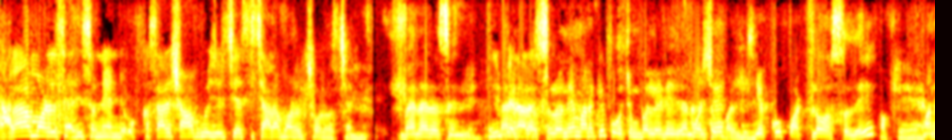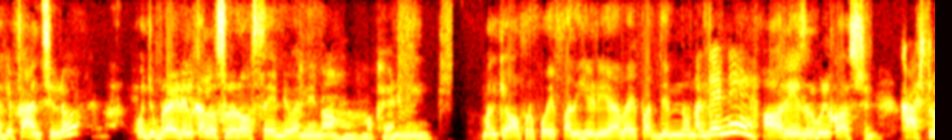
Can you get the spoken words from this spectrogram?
చాలా మోడల్ శారీస్ ఉన్నాయండి. ఒక్కసారి షాప్ విజిట్ చేసి చాలా మోడల్ చూడవచ్చండి. బెనారస్ అండి. బెనారస్. లోనే మనకి పోచంపల్లి డిజైన్. ఎక్కువ పట్లో వస్తుంది. ఓకే. మనకి ఫ్యాన్సీలో కొంచెం బ్రైడల్ కలర్స్లోనే వస్తాయండి ఇవన్నీ ఓకే. అండి. మనకి ఆఫర్ పోయి పదిహేడు యాభై పద్దెనిమిది వందలు ఆ రీజనబుల్ కాస్ట్ అండి. కాస్ట్లు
